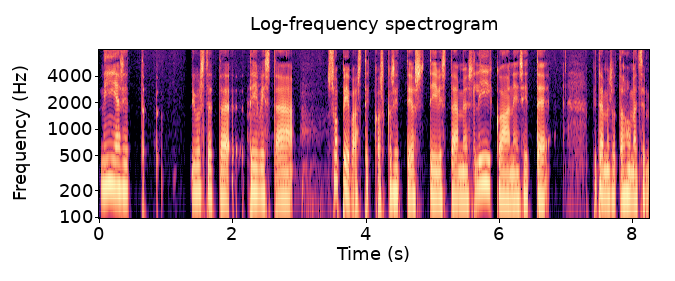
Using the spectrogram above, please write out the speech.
Niin ja sitten just, että tiivistää sopivasti, koska sitten jos tiivistää myös liikaa, niin sitten pitää myös ottaa huomioon, että se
